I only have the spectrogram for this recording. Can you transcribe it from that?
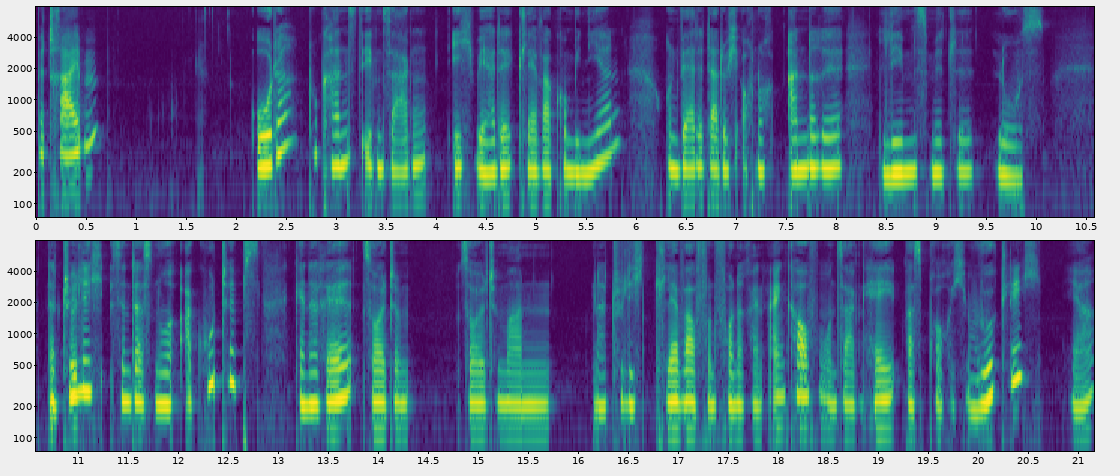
betreiben oder du kannst eben sagen, ich werde clever kombinieren und werde dadurch auch noch andere Lebensmittel los. Natürlich sind das nur Akutipps. Generell sollte, sollte man natürlich clever von vornherein einkaufen und sagen, hey, was brauche ich wirklich? Ja,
